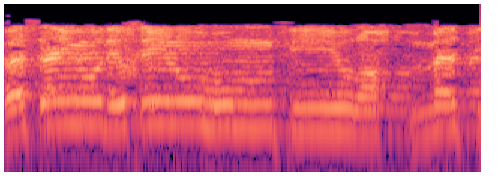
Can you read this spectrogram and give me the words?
فسيدخلهم في رحمة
